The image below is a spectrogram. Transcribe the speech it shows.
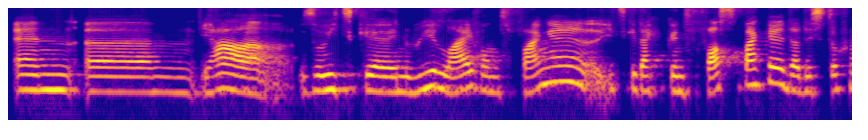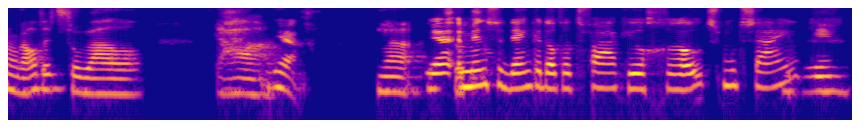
En ehm, ja, zoiets in real life ontvangen, iets dat je kunt vastpakken, dat is toch nog altijd zo wel... Ja, Ja. Ja, Ja, en mensen denken dat het vaak heel groots moet zijn. Nee.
